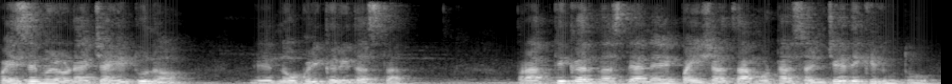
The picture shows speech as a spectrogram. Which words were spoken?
पैसे मिळवण्याच्या हेतूनं नोकरी करीत असतात. प्राप्तिकर नसल्याने पैशाचा मोठा संचय देखील होतो.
